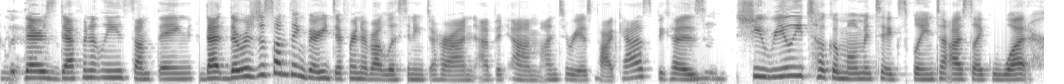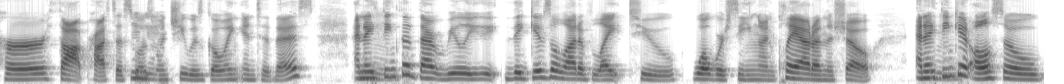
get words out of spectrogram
but there's definitely something that there was just something very different about listening to her on um on Taria's podcast because Mhm. She really took a moment to explain to us like what her thought process was Mhm. when she was going into this and i Mhm. think that that really that gives a lot of light to what we're seeing on play out on the show and i think Mhm. it also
